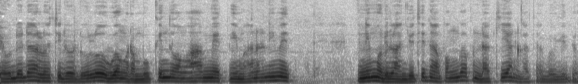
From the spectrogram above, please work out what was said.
ya udah dah lu tidur dulu gue ngerembukin tuh sama Hamid. Gimana nih Mit? Ini mau dilanjutin apa enggak? Pendakian kata gue gitu.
